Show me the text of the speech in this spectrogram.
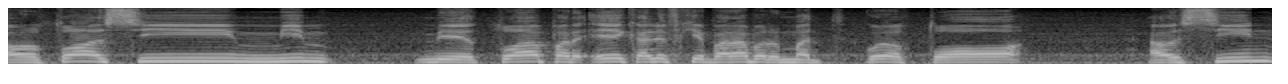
او طا سی میم می طا پر ایک الف کې برابر مد ګوره طا او سین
